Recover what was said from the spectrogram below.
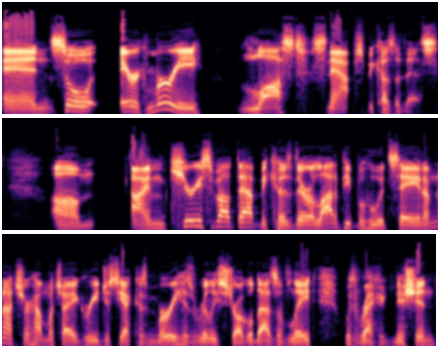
And so Eric Murray lost snaps because of this. Um, I'm curious about that because there are a lot of people who would say, and I'm not sure how much I agree just yet because Murray has really struggled as of late with recognition.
